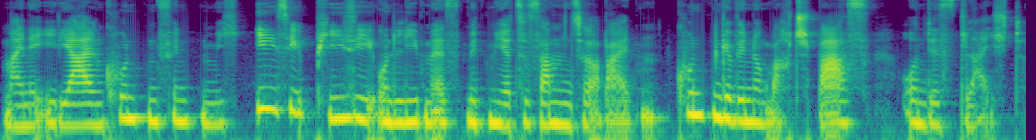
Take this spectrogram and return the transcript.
Meine idealen Kunden finden mich easy peasy und lieben es, mit mir zusammenzuarbeiten. Kundengewinnung macht Spaß und ist leicht.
